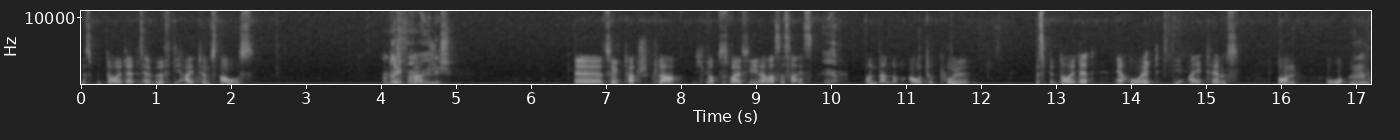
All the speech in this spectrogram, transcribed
das bedeutet, er wirft die Items aus Und das Silk wir nicht? Äh, Silk Touch, klar. Ich glaube, das weiß jeder, was es heißt. Ja. Und dann noch Auto Pull. Das bedeutet, Er holt die Items von oben,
